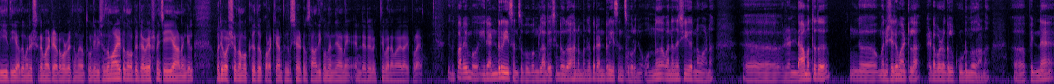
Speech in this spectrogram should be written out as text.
രീതി അത് മനുഷ്യരുമായിട്ട് ഇടപഴകുന്നത് തുണി വിശദമായിട്ട് നമുക്ക് ഗവേഷണം ചെയ്യുകയാണെങ്കിൽ ഒരുപക്ഷെ നമുക്ക് ഇത് കുറയ്ക്കാൻ തീർച്ചയായിട്ടും സാധിക്കും തന്നെയാണ് എന്റെ ഒരു വ്യക്തിപരമായ ഒരു അഭിപ്രായം. ഇത് പറയുമ്പോൾ ഈ രണ്ട് റീസൺസ് ഇപ്പോൾ ബംഗ്ലാദേശിന്റെ ഉദാഹരണം പറഞ്ഞപ്പോൾ രണ്ട് റീസൺസ് പറഞ്ഞു. ഒന്ന് വനനശീകരണമാണ്. രണ്ടാമത്തത് മനുഷ്യരുമായിട്ടുള്ള ഇടപഴകൽ കൂടുന്നതാണ്. പിന്നെ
